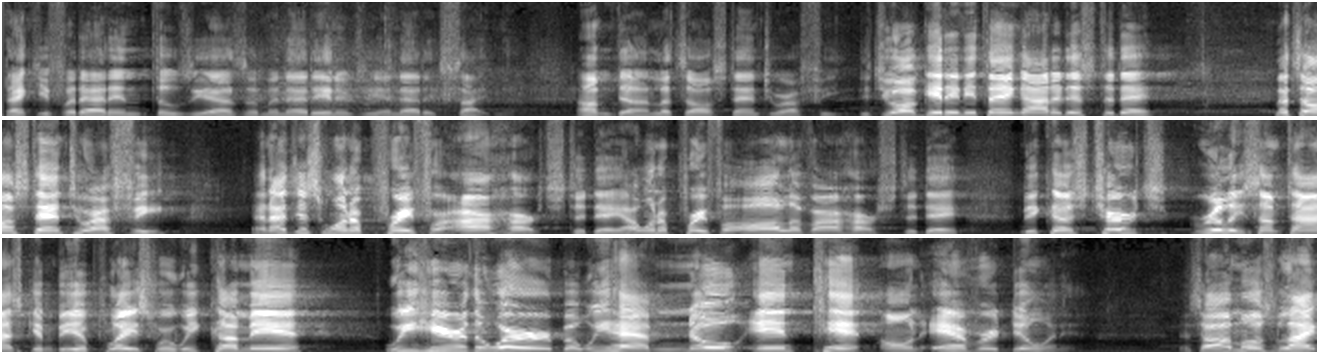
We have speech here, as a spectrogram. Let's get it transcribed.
Thank you for that enthusiasm and that energy and that excitement. I'm done. Let's all stand to our feet. Did you all get anything out of this today? Let's all stand to our feet. And I just want to pray for our hearts today. I want to pray for all of our hearts today because church really sometimes can be a place where we come in, we hear the word, but we have no intent on ever doing it. It's almost like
